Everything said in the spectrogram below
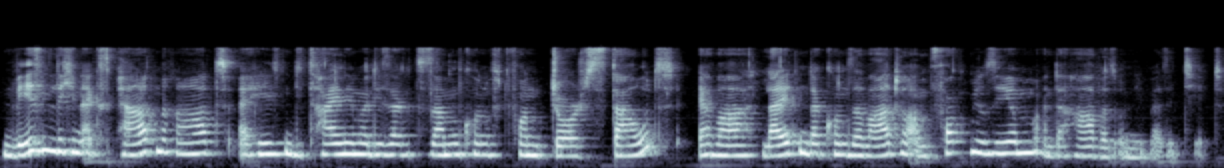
Einen wesentlichen Expertenrat erhielten die Teilnehmer dieser Zusammenkunft von George Stout. Er war leitender Konservator am Fogg Museum an der Harvard-Universität.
